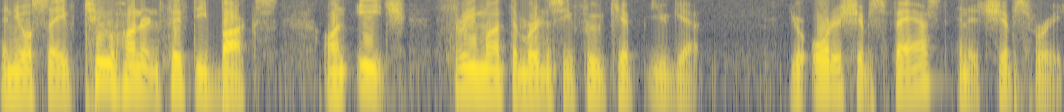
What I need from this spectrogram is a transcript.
and you'll save 250 bucks on each 3-month emergency food kit you get. Your order ships fast and it ships free.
